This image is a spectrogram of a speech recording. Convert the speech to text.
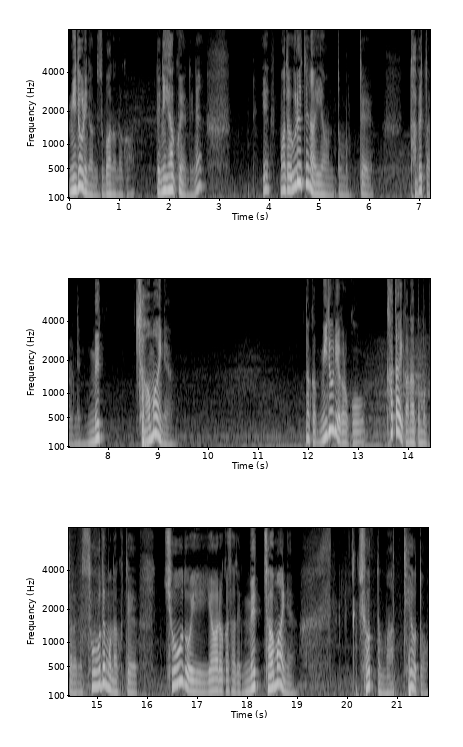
緑なんですバナナが。で200円でね。えまだ売れてないやんと思って食べたらねめっちゃ甘いねん。なんか緑やからこう硬いかなと思ったらねそうでもなくてちょうどいい柔らかさでめっちゃ甘いねん。ちょっと待ってよと。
